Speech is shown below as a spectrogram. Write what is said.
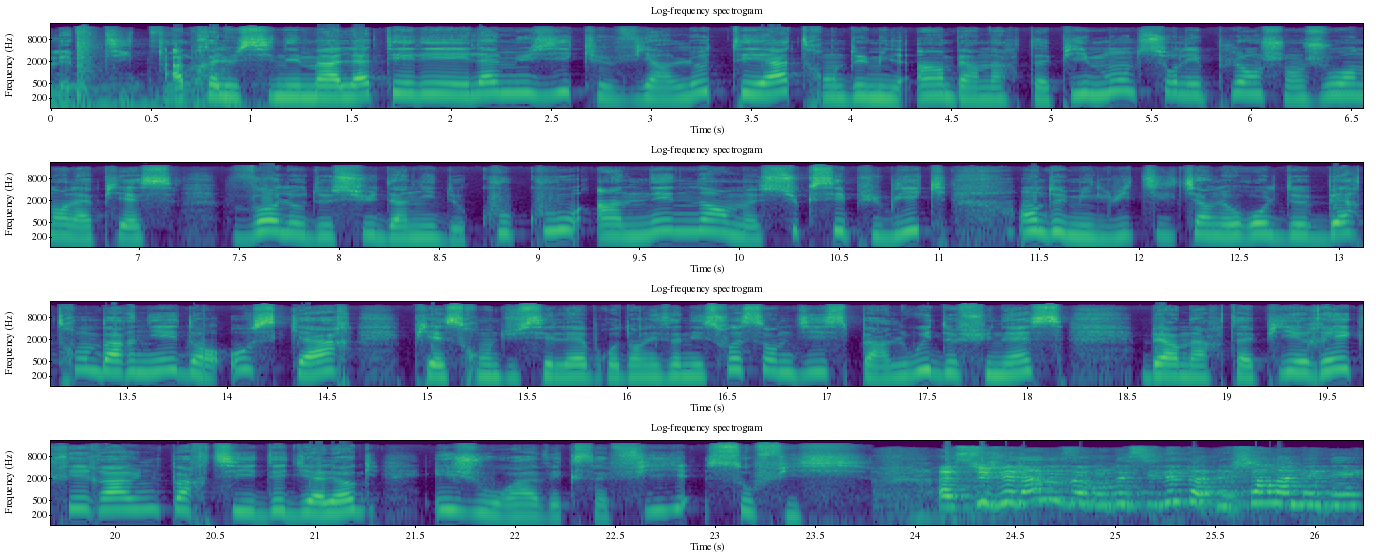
les petites Après le cinéma, la télé et la musique vient le théâtre. En 2001, Bernard Tapie monte sur les planches en jouant dans la pièce Vol au-dessus d'un nid de coucou, un énorme succès public. En 2008, il tient le rôle de Bertrand Barnier dans Oscar, pièce rendue célèbre dans les années 70 par Louis de Funès. Bernard Tapie réécrira une partie des dialogues et jouera avec sa fille Sophie. À ce sujet-là, nous avons décidé d'appeler Charles Amédée.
